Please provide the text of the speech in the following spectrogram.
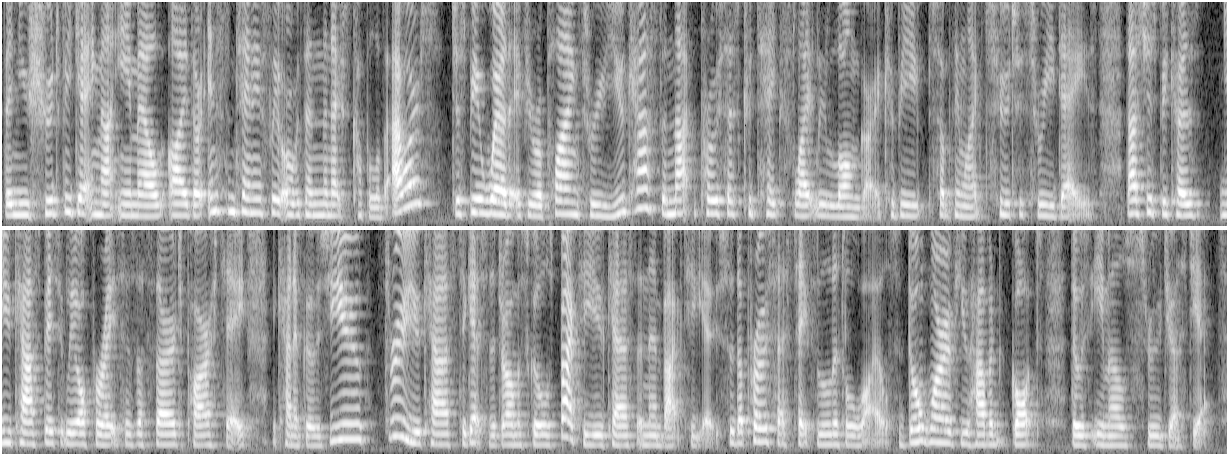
then you should be getting that email either instantaneously or within the next couple of hours. Just be aware that if you're applying through UCAS, then that process could take slightly longer. It could be something like two to three days. That's just because UCAS basically operates as a third party. It kind of goes you through UCAS to get to the drama schools, back to UCAS, and then back to you. So the process takes a little while. So don't worry if you haven't got those emails through just yet.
